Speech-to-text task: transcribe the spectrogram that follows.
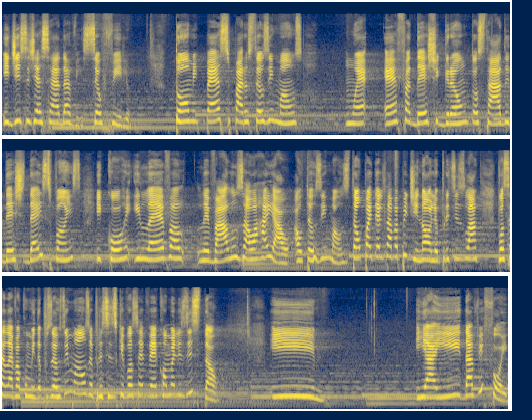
E disse Jessé a Davi: Seu filho, tome, peço para os teus irmãos um efa deste grão tostado e deste dez pães, e corre e leva levá-los ao arraial, aos teus irmãos. Então o pai dele estava pedindo: Olha, eu preciso lá, você leva comida para os seus irmãos, eu preciso que você veja como eles estão. E, e aí Davi foi.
